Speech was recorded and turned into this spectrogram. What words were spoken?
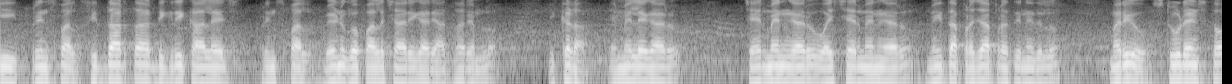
ఈ principal Siddhartha degree college principal Venugopalachari గారి ఆధ్వర్యంలో ఇక్కడ ఎమ్మెల్యే గారు చైర్మన్ గారు వైస్ చైర్మన్ గారు మిగతా ప్రజాప్రతినిధులు మరియు స్టూడెంట్స్తో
